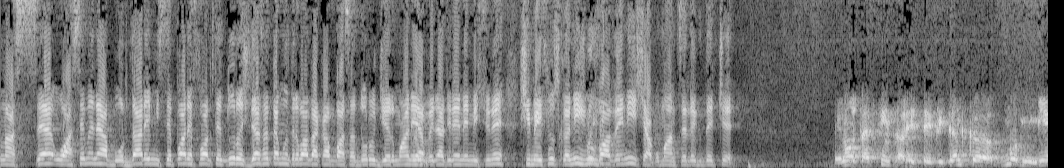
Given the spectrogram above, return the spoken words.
un ase- o asemenea abordare mi se pare foarte dură și de asta te-am întrebat dacă ambasadorul Germaniei a venit la tine în emisiune și mi-ai spus că nici nu va veni și acum înțeleg de ce. Păi nu, stai puțin, că este evident că, mă, mie,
